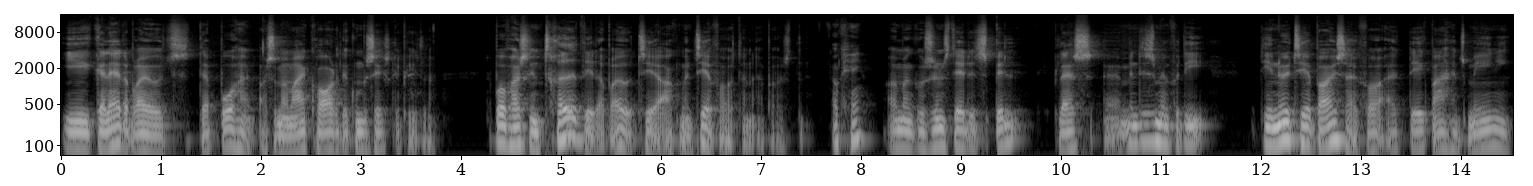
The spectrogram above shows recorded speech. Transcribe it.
I Galaterbrevet, der bor han, og som er meget kort, det er kun med seks kapitler, der bor faktisk en tredjedel af brevet til at argumentere for, at han er apostel. Okay. Og man kunne synes, det er lidt spilplads, øh, men det er simpelthen fordi, de er nødt til at bøje sig for, at det ikke bare er hans mening,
